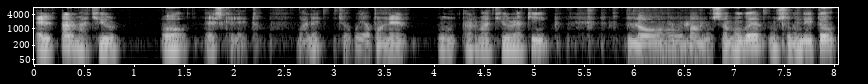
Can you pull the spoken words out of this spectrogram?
el armature o esqueleto. ¿vale? Yo voy a poner un armature aquí. Lo vamos a mover un segundito.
